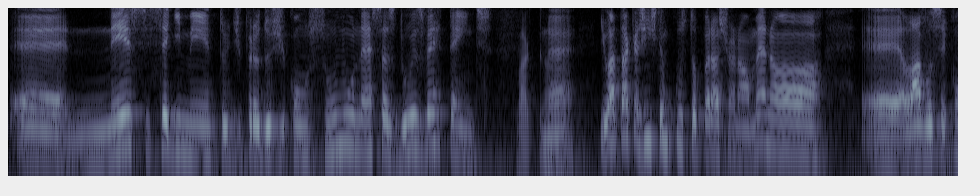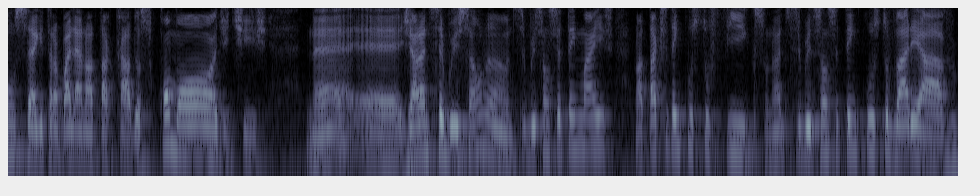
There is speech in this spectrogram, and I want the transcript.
é, nesse segmento de produtos de consumo nessas duas vertentes, Bacana. né? E o ataque a gente tem um custo operacional menor, é, lá você consegue trabalhar no atacado as commodities, né? É, já na distribuição, não. Na distribuição você tem mais. No ataque você tem custo fixo, na distribuição você tem custo variável.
